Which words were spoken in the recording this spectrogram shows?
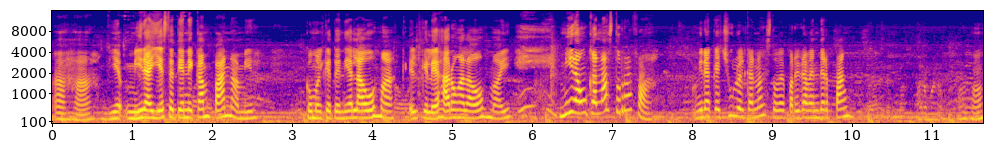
Ajá, bien. Mira, y este tiene campana, mira. Como el que tenía la osma, el que le dejaron a la osma ahí. Mira, un canasto, Rafa. Mira qué chulo el canasto de para ir a vender pan. Ajá.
